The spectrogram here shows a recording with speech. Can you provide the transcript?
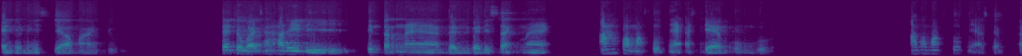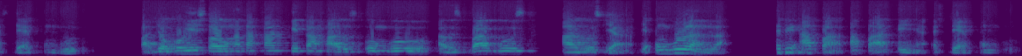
Indonesia maju saya coba cari di internet dan juga di Seknek, apa maksudnya SDM unggul? Apa maksudnya SDM unggul? Pak Jokowi selalu mengatakan kita harus unggul, harus bagus, harus ya, ya unggulan lah. Tapi apa? Apa artinya SDM unggul?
